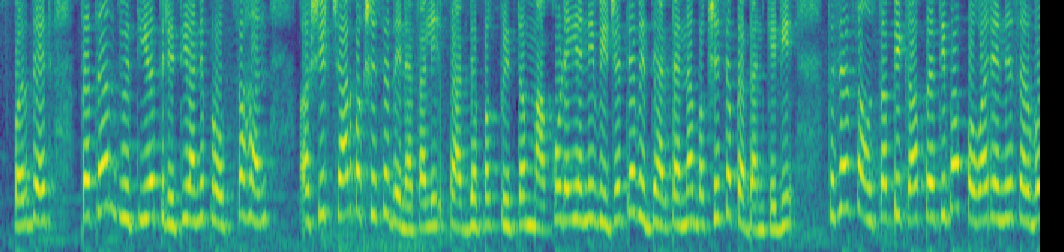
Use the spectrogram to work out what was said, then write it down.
स्पर्धेत प्रथम द्वितीय तृतीय आणि प्रोत्साहन अशी चार बक्षिसे देण्यात आली. प्राध्यापक प्रीतम माकोडे यांनी विजेत्या विद्यार्थ्यांना बक्षिसे प्रदान केली. तसेच संस्थापिका प्रतिभा पवार यांनी सर्व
